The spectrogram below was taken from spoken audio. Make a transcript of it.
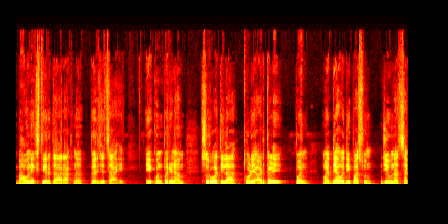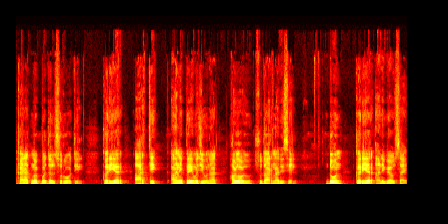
भावनिक स्थिरता राखणं गरजेचं आहे. एकूण परिणाम सुरुवातीला थोडे अडथळे पण मध्यावधीपासून जीवनात सकारात्मक बदल सुरू होतील. करिअर आर्थिक आणि प्रेमजीवनात हळूहळू सुधारणा दिसेल. दोन करिअर आणि व्यवसाय.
